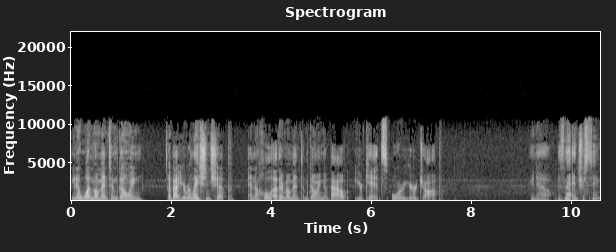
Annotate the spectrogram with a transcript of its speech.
you know, one momentum going about your relationship and a whole other momentum going about your kids or your job. You know, isn't that interesting?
